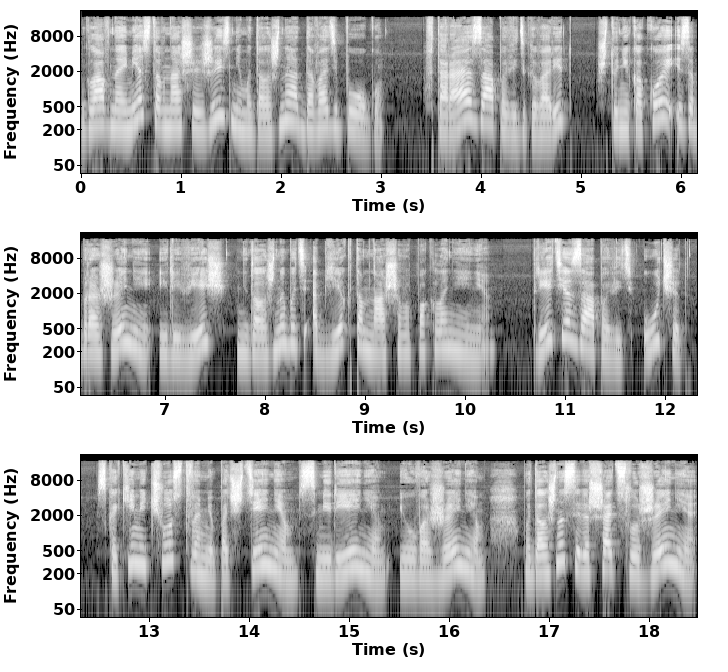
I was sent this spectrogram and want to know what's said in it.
Главное место в нашей жизни мы должны отдавать Богу. Вторая заповедь говорит, что никакое изображение или вещь не должны быть объектом нашего поклонения. Третья заповедь учит, с какими чувствами, почтением, смирением и уважением мы должны совершать служение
